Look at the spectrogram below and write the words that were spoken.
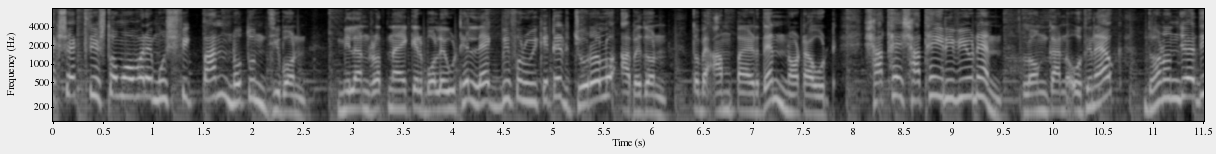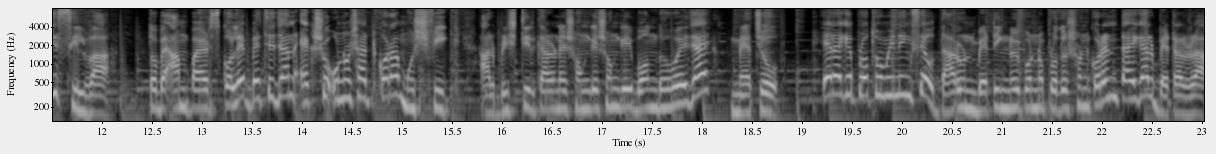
একশো একত্রিশতম ওভারে মুশফিক পান নতুন জীবন। মিলান রত্নায়কের বলে উঠে লেগ বিফোর উইকেটের জোরালো আবেদন, তবে আম্পায়ার দেন নট আউট। সাথে সাথেই রিভিউ নেন লঙ্কান অধিনায়ক ধনঞ্জয় দি সিলভা। তবে আম্পায়ার্স কলে বেঁচে যান একশো উনষাট করা মুশফিক। আর বৃষ্টির কারণে সঙ্গে সঙ্গেই বন্ধ হয়ে যায় ম্যাচও। এর আগে প্রথম ইনিংসেও দারুণ ব্যাটিং নৈপুণ্য প্রদর্শন করেন টাইগার ব্যাটাররা।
